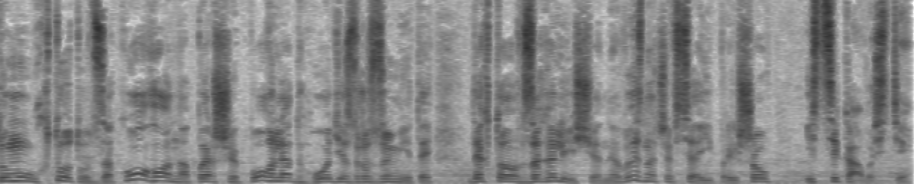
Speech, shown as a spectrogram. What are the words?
Тому хто тут за кого, на перший погляд, годі зрозуміти. Дехто взагалі ще не визначився і прийшов із цікавості.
